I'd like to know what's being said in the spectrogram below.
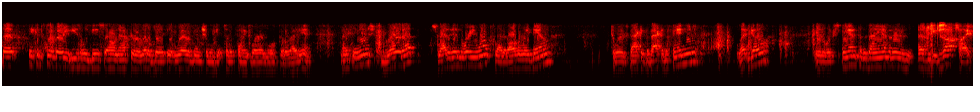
but it can still very easily do so, and after a little bit, it will eventually get to the point where it will go right in. Nice thing is, you roll it up, slide it into where you want, slide it all the way down to where it's back at the back of the fan unit, let go, it'll expand to the diameter of the exhaust pipe,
